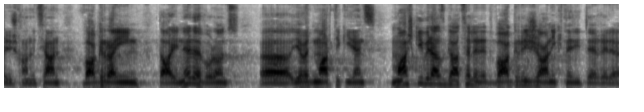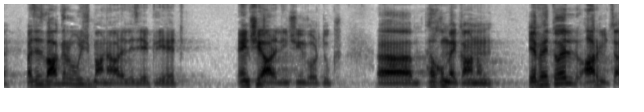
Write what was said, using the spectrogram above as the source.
ձեր իշխանության վագրային տարիները, որոնց եւ այդ մարդիկ իրենց մաշկի վրա զգացել են այդ վագրի ժանիքների տեղերը, բայց այդ վագրը ուրիշ բան է արել այս երկրի հետ։ Էն չի արել ինչին որ դուք հղում եք անում եւ հետո էլ առյուծա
